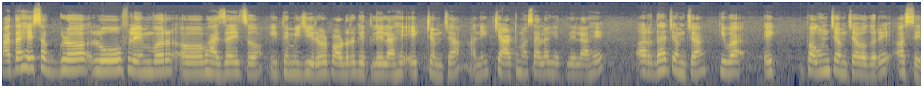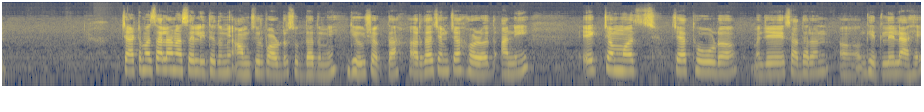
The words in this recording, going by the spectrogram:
आता हे सगळं लो फ्लेमवर भाजायचं. इथे मी जिरळ पावडर घेतलेला आहे. एक चमचा आणि चाट मसाला घेतलेला आहे. अर्धा चमचा किंवा एक पाऊण चमचा वगैरे असेल. चाट मसाला नसेल इथे तुम्ही आमचूर पावडरसुद्धा तुम्ही घेऊ शकता. अर्धा चमचा हळद आणि एक चम्मचच्या थोडं म्हणजे साधारण घेतलेलं आहे.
